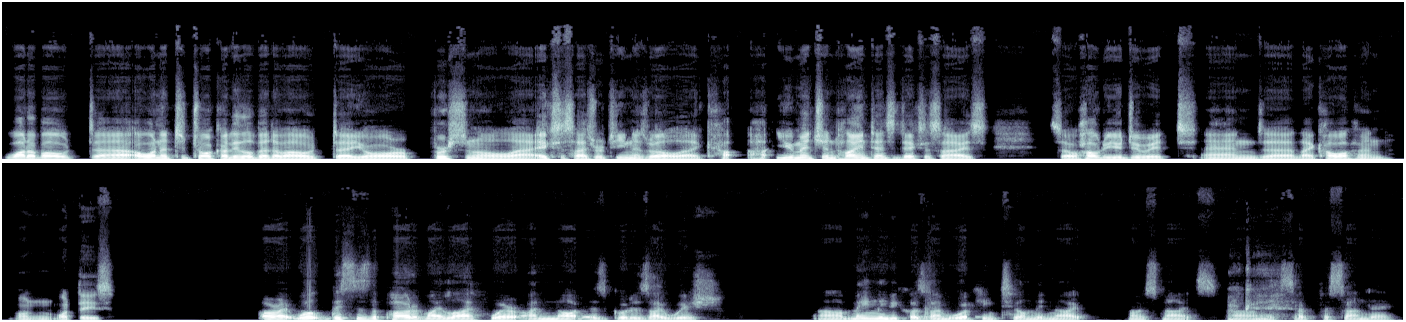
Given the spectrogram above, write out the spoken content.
what about? Uh, I wanted to talk a little bit about uh, your personal uh, exercise routine as well. Like how, you mentioned, high intensity exercise. So how do you do it, and uh, like how often, on what days? All right. Well, this is the part of my life where I'm not as good as I wish, uh, mainly because I'm working till midnight most nights, uh, okay. uh, except for Sunday.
